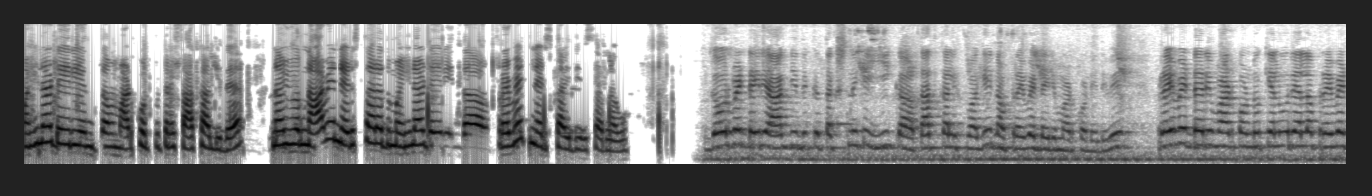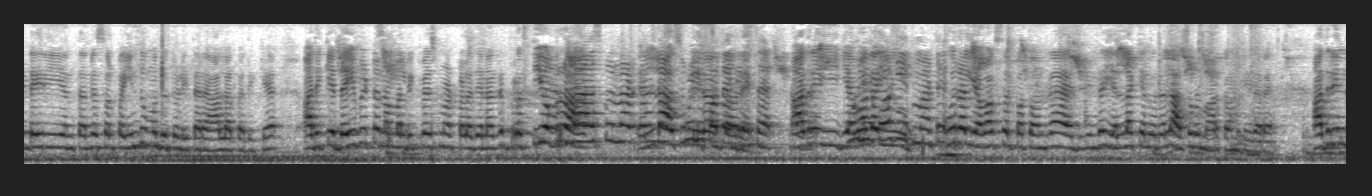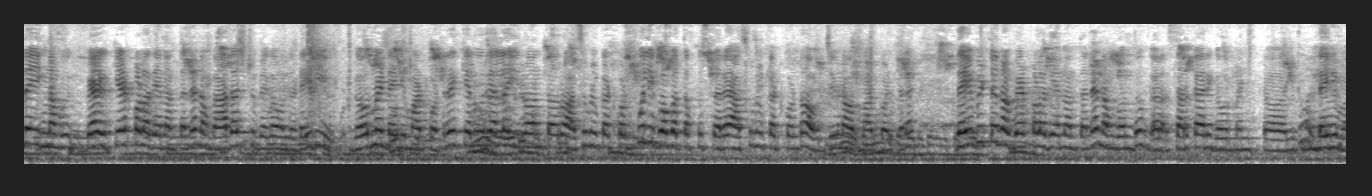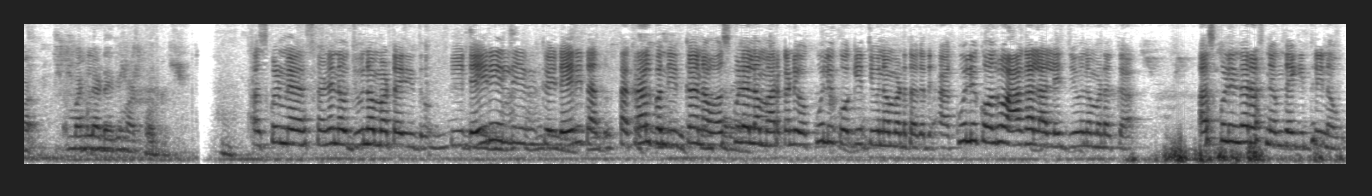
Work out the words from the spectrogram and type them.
ಮಹಿಳಾ ಡೈರಿ ಅಂತ ಮಾಡ್ಕೊಟ್ಬಿಟ್ರೆ ಸಾಕಾಗಿದೆ. ನಾವ್ ಇವಾಗ ನಾವೇ ನಡೆಸ್ತಾ ಇರೋದು ಮಹಿಳಾ ಡೈರಿಯಿಂದ ಪ್ರೈವೇಟ್ ನಡೆಸ್ತಾ ಇದೀವಿ ಸರ್ ನಾವು. ಗೌರ್ಮೆಂಟ್ ಡೈರಿ ಆಗಿದ್ದಕ್ಕೆ ತಕ್ಷಣಕ್ಕೆ ಈ ತಾತ್ಕಾಲಿಕವಾಗಿ ನಾವು ಪ್ರೈವೇಟ್ ಡೈರಿ ಮಾಡ್ಕೊಂಡಿದೀವಿ ಪ್ರೈವೇಟ್ ಡೈರಿ ಮಾಡ್ಕೊಂಡು ಕೆಲವರೆಲ್ಲ ಪ್ರೈವೇಟ್ ಡೈರಿ ಅಂತಂದ್ರೆ ಸ್ವಲ್ಪ ಹಿಂದು ಮುಂದೆ ತುಳಿತಾರೆ ಆಲಕ ಅದಕ್ಕೆ. ಅದಕ್ಕೆ ದಯವಿಟ್ಟು ನಮ್ಮಲ್ಲಿ ರಿಕ್ವೆಸ್ಟ್ ಮಾಡ್ಕೊಳ್ಳೋದು ಏನಂದ್ರೆ ಪ್ರತಿಯೊಬ್ರು ಎಲ್ಲ ಹಸುಗಳು ಆದ್ರೆ ಈಗ ಯಾವಾಗ ಊರಲ್ಲಿ ಯಾವಾಗ ಸ್ವಲ್ಪ ತೊಂದರೆ ಆದ್ರಿಂದ ಎಲ್ಲ ಕೆಲವರೆಲ್ಲ ಹಸುಗಳು ಮಾರ್ಕೊಂಡ್ಬಿಟ್ಟಿದ್ದಾರೆ. ಅದರಿಂದ ಈಗ ನಾವು ಬೇ- ಕೇಳ್ಕೊಳ್ಳೋದು ಏನಂತಂದ್ರೆ ನಮ್ಗೆ ಆದಷ್ಟು ಬೇಗ ಒಂದು ಡೈರಿ ಗೌರ್ಮೆಂಟ್ ಡೈರಿ ಮಾಡಿಕೊಟ್ರೆ ಕೆಲವರೆಲ್ಲ ಇರೋಂಥವ್ರು ಹಸುಗಳು ಕಟ್ಕೊಂಡು ಕೂಲಿಗೆ ಹೋಗೋ ತಪ್ಪಿಸ್ತಾರೆ. ಹಸುಗಳು ಕಟ್ಕೊಂಡು ಅವ್ರ ಜೀವನ ಅವ್ರು ಮಾಡ್ಕೊಳ್ತಾರೆ. ದಯವಿಟ್ಟು ನಾವು ಬೇಡ್ಕೊಳ್ಳೋದು ಏನಂತಂದ್ರೆ ನಮ್ಗೊಂದು ಸರ್ಕಾರಿ ಗೌರ್ಮೆಂಟ್ ಇದು ಡೈರಿ ಮಹಿಳಾ ಡೈರಿ ಮಾಡ್ಕೊಡ್ರಿ ಹಸ್ಗಳ ಮೇಲೆ ಹಸ್ಕೊಂಡೆ ನಾವು ಜೀವನ ಮಾಡ್ತಾ ಇದ್ದು ಈ ಡೈರಿಯಲ್ಲಿ ಡೈರಿ ತಕರಾಲ್ ಬಂದಿದ್ಕ ನಾವು ಹಸ್ಗಳೆಲ್ಲ ಮಾರ್ಕೊಂಡು ಕೂಲಿಗೆ ಹೋಗಿ ಜೀವನ ಮಾಡೋದಾಗದೆ ಆ ಕೂಲಿಗೆ ಹೋದ್ರು ಆಗಲ್ಲ ಅಲ್ಲಿ ಜೀವನ ಮಾಡಕ್ಕ. ಹಸ್ಗಳಿಂದ ಅಷ್ಟು ನೆಮ್ಮದಿಯಾಗಿದ್ರಿ ನಾವು.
